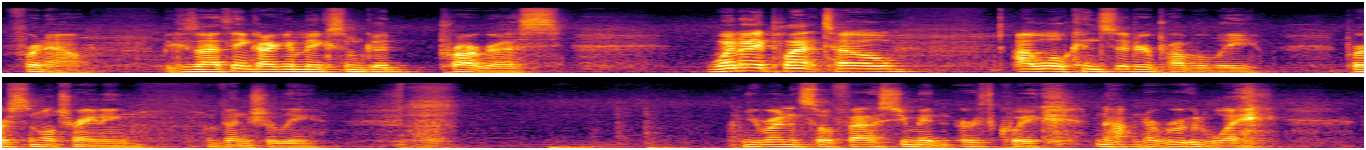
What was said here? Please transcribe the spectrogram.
for now because I think I can make some good progress. When I plateau, I will consider probably personal training eventually. You're running so fast you made an earthquake, not in a rude way.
